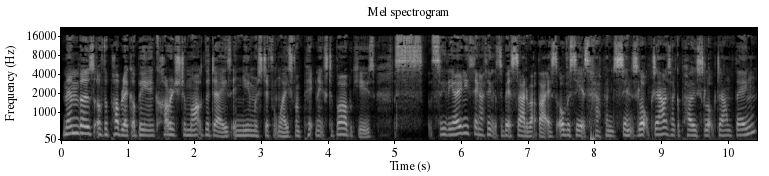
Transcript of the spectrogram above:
Members of the public are being encouraged to mark the days in numerous different ways, from picnics to barbecues. See, the only thing I think that's a bit sad about that is obviously it's happened since lockdown. It's like a post-lockdown thing.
